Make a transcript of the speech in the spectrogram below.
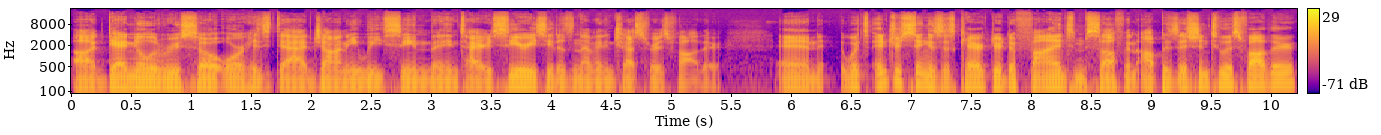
uh, Daniel LaRusso or his dad, Johnny. We've seen the entire series, he doesn't have any trust for his father. And what's interesting is this character defines himself in opposition to his father,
